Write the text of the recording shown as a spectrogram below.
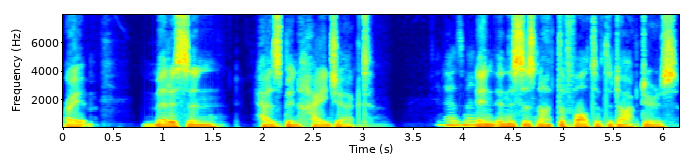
Right. Medicine has been hijacked it has been. And and this is not the fault of the doctors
